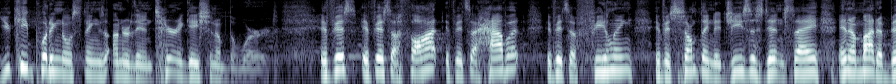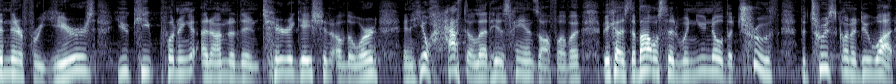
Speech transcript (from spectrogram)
you keep putting those things under the interrogation of the word. If it's, if it's a thought, if it's a habit, if it's a feeling, if it's something that Jesus didn't say, and it might have been there for years, you keep putting it under the interrogation of the word, and he'll have to let his hands off of it because the Bible said when you know the truth, the truth's gonna do what?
